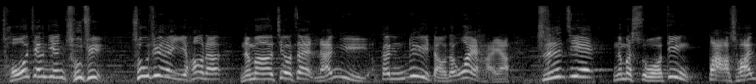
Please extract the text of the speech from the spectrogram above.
沱江间出去，出去了以后呢，那么就在蓝屿跟绿岛的外海啊，直接那么锁定靶船。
